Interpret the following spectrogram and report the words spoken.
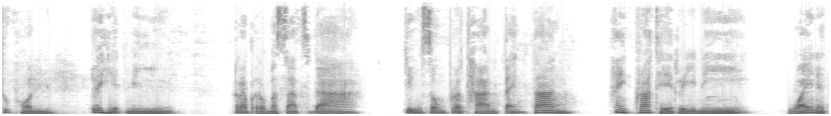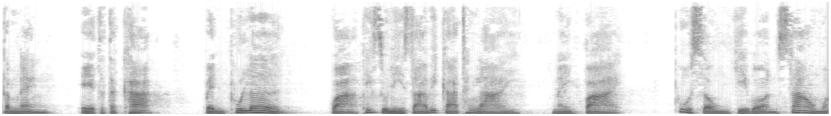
ทุกหนด้วยเหตุนี้พระบรมศาสดา จึงทรงประทานแต่งตั้งให้พระเถรีนี้ ไว้ในตำแหน่งเอตตะคะ เป็นผู้เลิศกว่าภิกษุณีสาวิกาทั้งหลายในฝ่าย ผู้ทรงกีวรเศร้าหม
